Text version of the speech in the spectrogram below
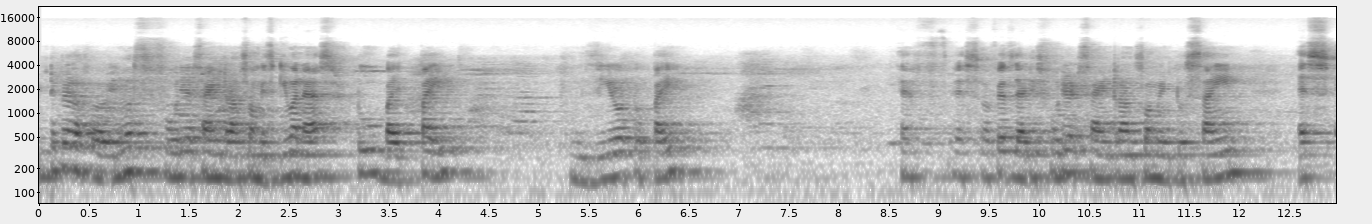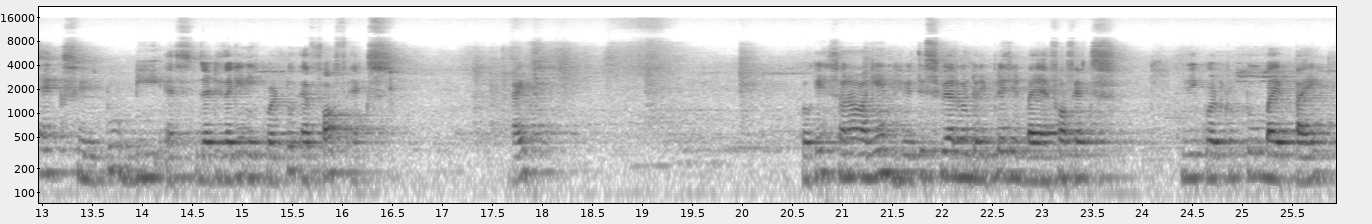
integral of uh, inverse Fourier sine transform is given as 2 by pi from 0 to pi f s of s that is Fourier sine transform into sine sx into ds that is again equal to f of x. Right? Okay so now again with this we are going to replace it by f of x is equal to 2 by pi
